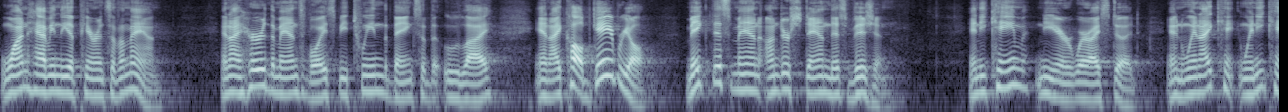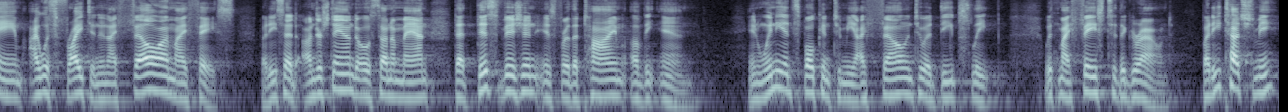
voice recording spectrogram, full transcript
one having the appearance of a man. And I heard the man's voice between the banks of the Ulai, and I called, Gabriel, make this man understand this vision. And he came near where I stood. And when, I came, when he came, I was frightened, and I fell on my face. But he said, Understand, O Son of Man, that this vision is for the time of the end. And when he had spoken to me, I fell into a deep sleep with my face to the ground. But he touched me,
